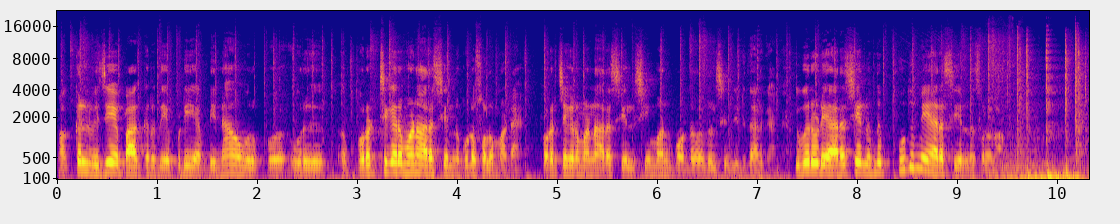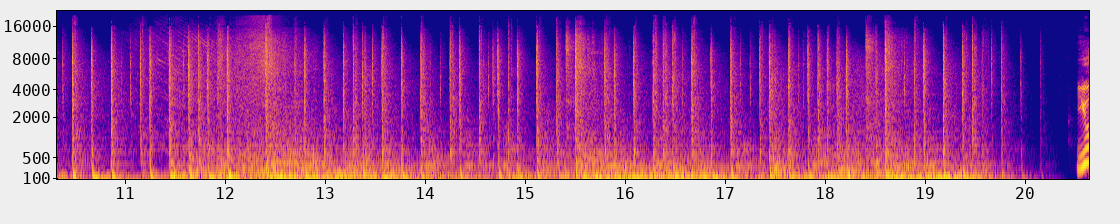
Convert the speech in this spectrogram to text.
மக்கள் விஜயை பார்க்கறது எப்படி அப்படின்னா ஒரு பு- ஒரு புரட்சிகரமான அரசியல்னு கூட சொல்ல மாட்டேன். புரட்சிகரமான அரசியல் சீமான் போன்றவர்கள் செஞ்சுட்டு தான் இருக்காங்க. இவருடைய அரசியல் வந்து புதுமை அரசியல்னு சொல்லலாம். யூ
